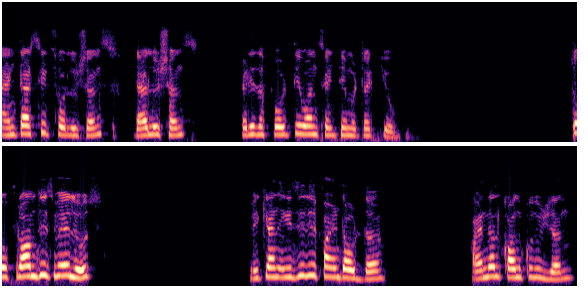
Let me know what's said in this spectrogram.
antacid solutions, dilutions, that is the 41 centimeter cube. So from these values, we can easily find out the final conclusion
